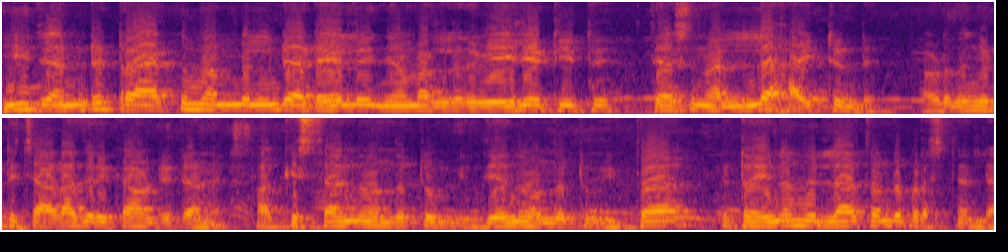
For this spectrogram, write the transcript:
ഈ രണ്ട് ട്രാക്കും തമ്മിലിന്റെ ഇടയിൽ ഞാൻ പറഞ്ഞില്ല ഒരു വെയിൽ കെട്ടിയിട്ട് അത്യാവശ്യം നല്ല ഹൈറ്റ് ഉണ്ട് അവിടെ നിന്ന് ഇങ്ങോട്ട് ചാടാതിരിക്കാൻ വേണ്ടിയിട്ടാണ് പാകിസ്ഥാനിൽ നിന്ന് വന്നിട്ടും ഇന്ത്യയിൽ നിന്ന് വന്നിട്ടും ഇപ്പൊ ട്രെയിനൊന്നും ഇല്ലാത്തതുകൊണ്ട് പ്രശ്നമില്ല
